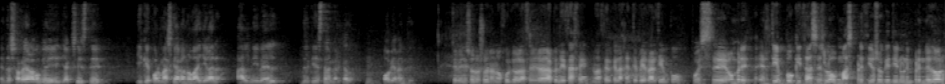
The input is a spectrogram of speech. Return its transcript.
en desarrollar algo que ya existe y que por más que haga no va a llegar al nivel del que ya está en el mercado, obviamente. También eso no suena, ¿no, Julio? El acelerar el aprendizaje, no hacer que la gente pierda el tiempo. Pues, eh, hombre, el tiempo quizás es lo más precioso que tiene un emprendedor,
